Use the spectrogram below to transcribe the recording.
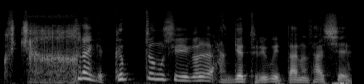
꾸준하게 급등 수익을 안겨드리고 있다는 사실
